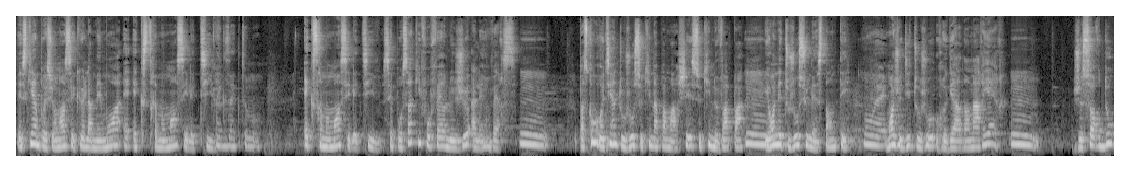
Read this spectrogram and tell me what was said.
Et ce qui est impressionnant, c'est que la mémoire est extrêmement sélective. Exactement. Extrêmement sélective. C'est pour ça qu'il faut faire le jeu à l'inverse. Mm. Parce qu'on retient toujours ce qui n'a pas marché, ce qui ne va pas. Mm. Et on est toujours sur l'instant T. Moi, je dis toujours, regarde en arrière. Je sors d'où?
